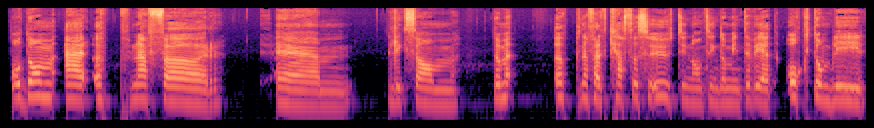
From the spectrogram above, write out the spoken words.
och de är öppna för ehm, liksom, de är öppna för att kasta sig ut i någonting de inte vet och de blir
